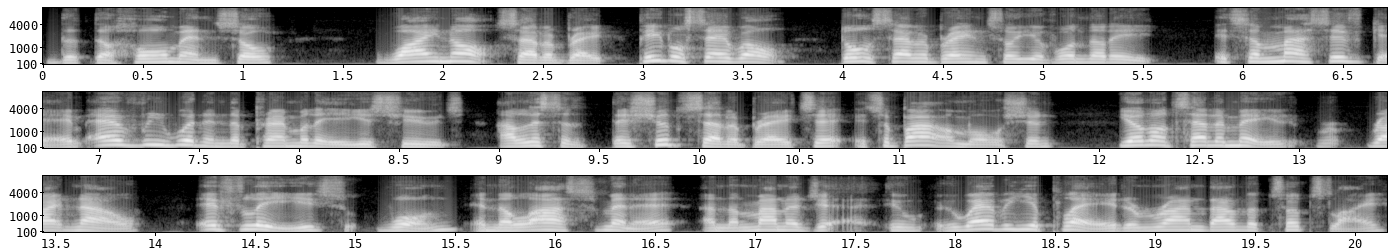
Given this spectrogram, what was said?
the the home end. So why not celebrate? People say, well, don't celebrate until you've won the league. It's a massive game. Every win in the Premier League is huge. And listen, they should celebrate it. It's about emotion. You're not telling me right now if Leeds won in the last minute and the manager, wh- whoever you played, and ran down the touchline,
